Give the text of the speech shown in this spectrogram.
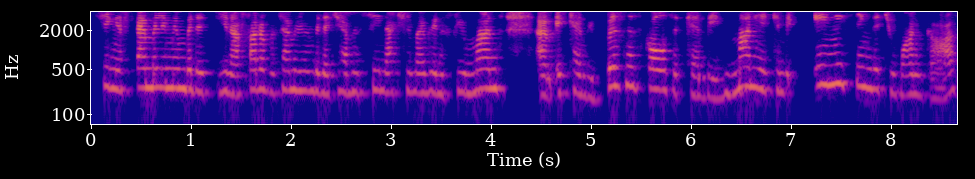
seeing a family member that you know a photo of a family member that you haven't seen actually maybe in a few months. Um, it can be business goals. It can be money. It can be anything that you want guys.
